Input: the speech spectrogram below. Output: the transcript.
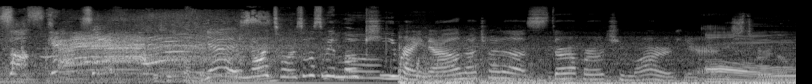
サスケ This is from Yes. Naruto, we're supposed to be low key right now. Not trying to stir up Orochimaru here. Oh.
